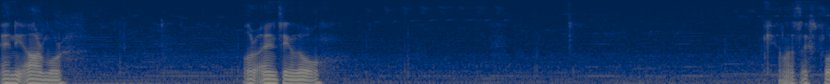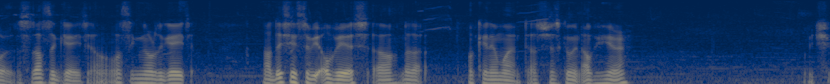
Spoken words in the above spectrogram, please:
any armor? Or anything at all? Okay let's explore. It so that's the gate. Uh, let's ignore the gate. Now this seems to be obvious. Uh, that I, okay never mind. That's just going up here. Which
